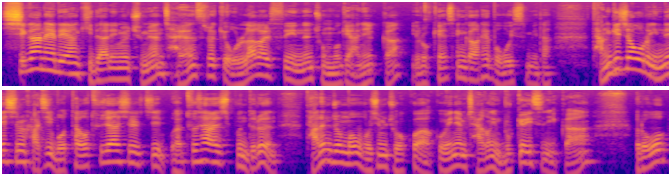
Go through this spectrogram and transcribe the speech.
시간에 대한 기다림을 주면 자연스럽게 올라갈 수 있는 종목이 아닐까 이렇게 생각을 해보고 있습니다. 단기적으로 인내심을 가지지 못하고 투자하실지 뭐, 투자하실 분들은 다른 종목을 보시면 좋을 것 같고 왜냐하면 자금이 묶여 있으니까 그리고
